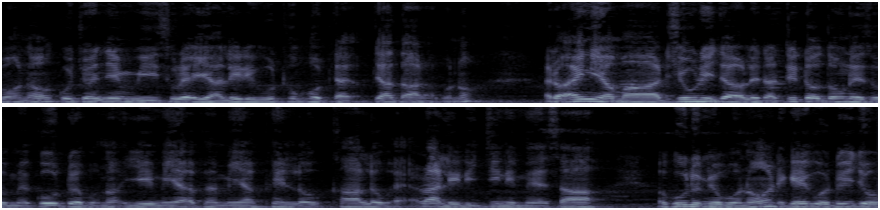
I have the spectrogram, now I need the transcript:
ပေါ့နော်ကိုကျွမ်းကျင်ပြီဆိုတဲ့အရာလေးတွေကိုထုတ်ဖော်ပြပြသတာပေါ့နော်အဲ့တော့အဲ့နေရာမှာတချို့တွေကြတော့လေဒါ TikTok သုံးနေဆိုပေမဲ့ကိုယ့်အတွက်ပေါ့နော်အရေးမရအဖက်မရဖင်လို့ခါလို့အဲ့အဲ့ဒါလေးတွေကြည့်နေမယ်အစားအခုလိုမျိုးပေါ့နော်တကယ်ကိုအတွေးကြုံ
